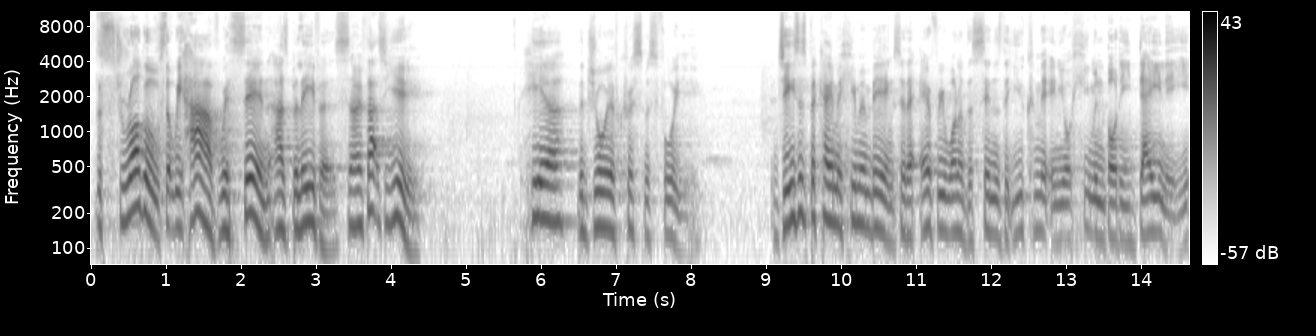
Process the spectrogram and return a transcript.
the struggles that we have with sin as believers. Now, if that's you, hear the joy of Christmas for you. Jesus became a human being so that every one of the sins that you commit in your human body daily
